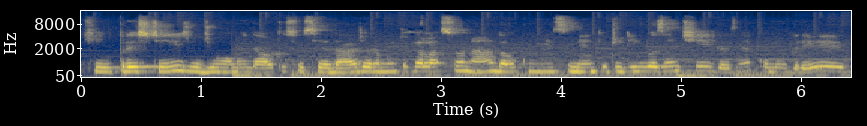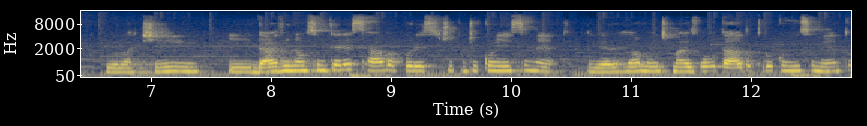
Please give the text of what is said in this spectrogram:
que o prestígio de um homem da alta sociedade era muito relacionado ao conhecimento de línguas antigas, né, como o grego o latim, e Darwin não se interessava por esse tipo de conhecimento. Ele era realmente mais voltado para o conhecimento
